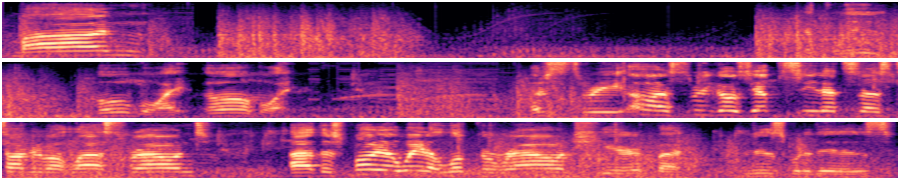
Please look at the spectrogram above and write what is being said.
Come on. Oh boy. Oh boy. S3. Oh, S3 goes. Yep, see, that's what I was talking about last round. Uh, there's probably a way to look around here, but it is what it is.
